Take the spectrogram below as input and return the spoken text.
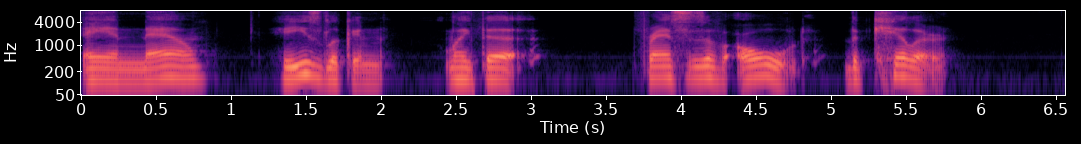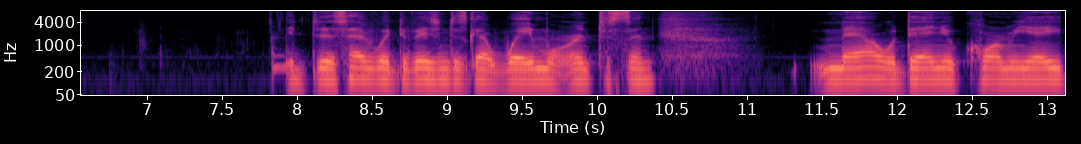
and now he's looking like the Francis of old, the killer. This heavyweight division just got way more interesting. Now with Daniel Cormier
